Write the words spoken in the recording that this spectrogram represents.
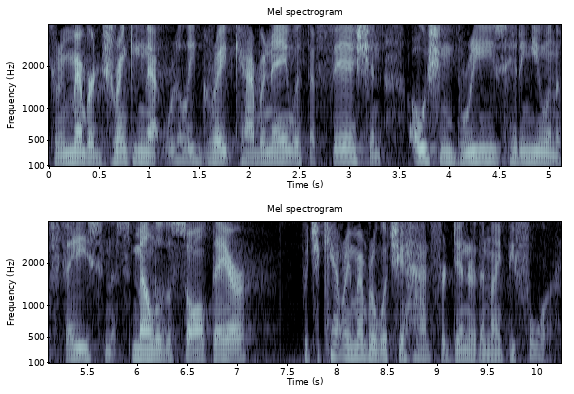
You can remember drinking that really great Cabernet with the fish and ocean breeze hitting you in the face and the smell of the salt air. But you can't remember what you had for dinner the night before.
